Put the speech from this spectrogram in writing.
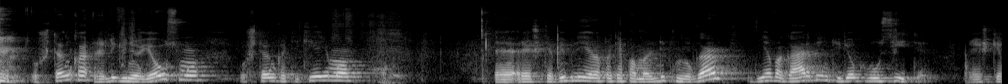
užtenka religinio jausmo, užtenka tikėjimo E, reiškia, Biblija yra tokia pamaldi knyga, Dievą garbinti ir jo klausyti. Reiškia,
